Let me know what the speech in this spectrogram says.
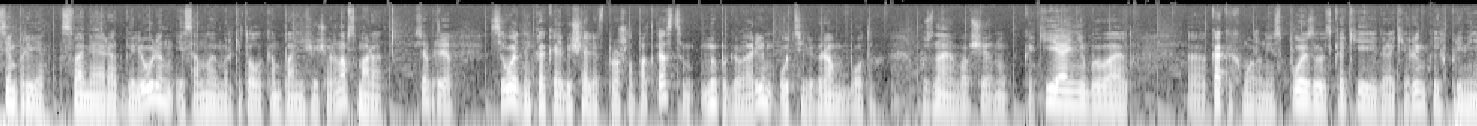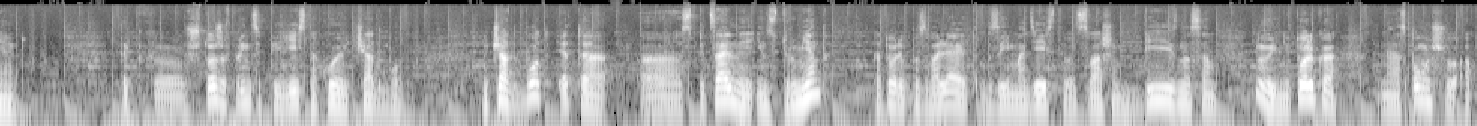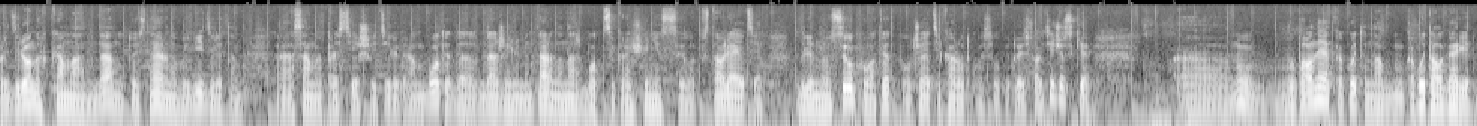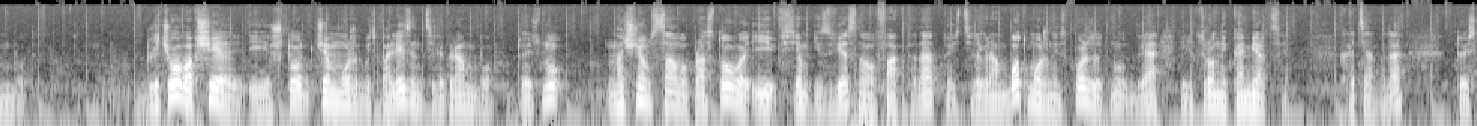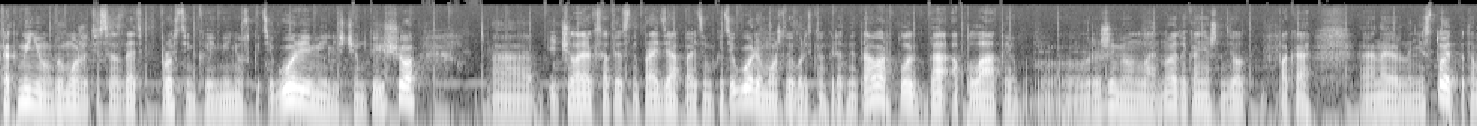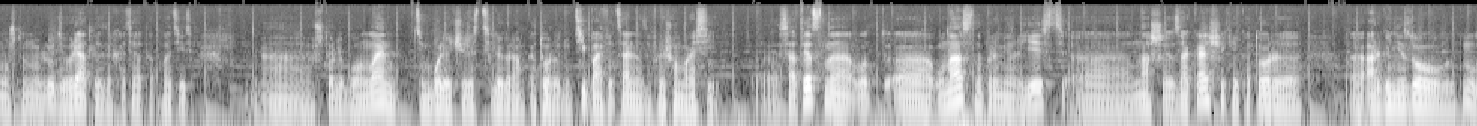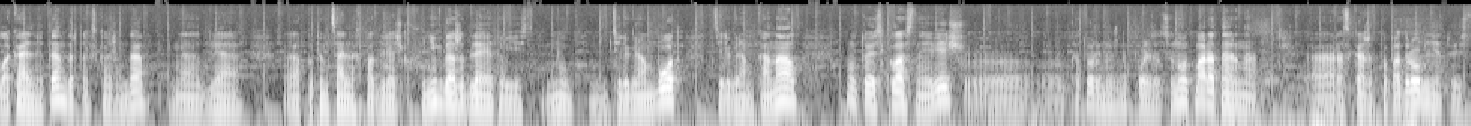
Всем привет, с вами Айрат Галиулин и со мной маркетолог компании FutureNaps Марат. Всем привет. Сегодня, как и обещали в прошлом подкасте, мы поговорим о Telegram-ботах. Узнаем вообще, ну, какие они бывают, э, как их можно использовать, какие игроки рынка их применяют. Так э, что же, в принципе, есть такое чат-бот? Ну, чат-бот это э, специальный инструмент, который позволяет взаимодействовать с вашим бизнесом, ну и не только, Э, с помощью определенных команд, да, ну то есть, наверное, вы видели там э, самые простейшие телеграм-боты, да, даже элементарно наш бот сокращения ссылок. Вставляете длинную ссылку, в ответ получаете короткую ссылку. То есть, фактически, э, ну, выполняет какой-то какой алгоритм бот. Для чего вообще и что, чем может быть полезен телеграм-бот? То есть, ну, начнем с самого простого и всем известного факта, да, то есть Telegram-бот можно использовать, ну, для электронной коммерции хотя бы, да. То есть, как минимум, вы можете создать простенькое меню с категориями или с чем-то еще, а, и человек, соответственно, пройдя по этим категориям, может выбрать конкретный товар вплоть до оплаты в режиме онлайн. Но это, конечно, делать пока, э, наверное, не стоит, потому что ну, люди вряд ли захотят оплатить что-либо онлайн, тем более через Telegram, который, ну, типа официально запрещен в России. Э, соответственно, вот у нас, например, есть наши заказчики, которые Э, организовывают, ну, локальный тендер, так скажем, да, э, для э, потенциальных подрядчиков. У них даже для этого есть, ну, телеграм-бот, телеграм-канал, ну, то есть классная вещь, которой нужно пользоваться. Ну, вот Марат, наверное, расскажет поподробнее, то есть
